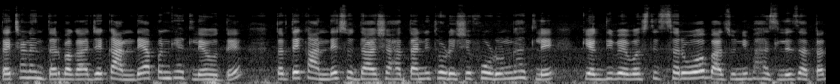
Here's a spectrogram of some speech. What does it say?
त्याच्यानंतर बघा जे कांदे आपण घेतले होते तर ते कांदेसुद्धा अशा हाताने थोडेसे फोडून घातले की अगदी व्यवस्थित सर्व बाजूंनी भाजले जातात.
